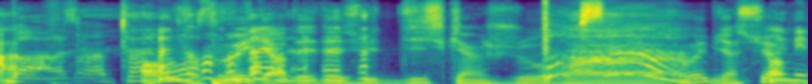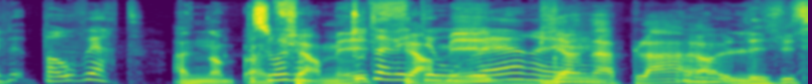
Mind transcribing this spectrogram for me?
Bah, ça va pas. Oh, vous pouvez garder des huîtres 10-15 jours. euh, oui, bien sûr. Oui, mais pas ouvertes. Ah non, pas fermé, tout avait été fermé, ouvert et- bien à plat. Alors, Mm. les huîtres,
